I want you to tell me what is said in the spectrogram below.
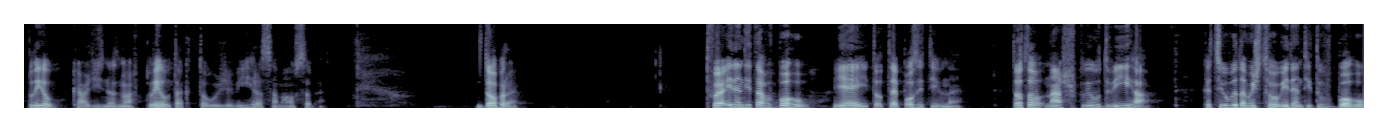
vplyv. Každý z nás má vplyv, tak to už je výhra sama o sebe. Dobre. Tvoja identita v Bohu. Jej, toto je pozitívne. Toto náš vplyv dvíha. Keď si uvedomíš tvoju identitu v Bohu,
